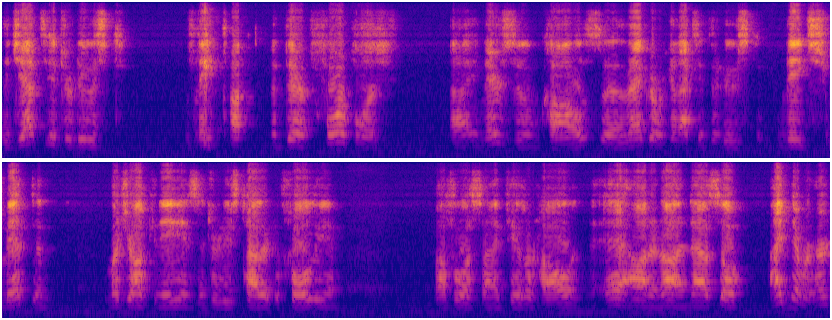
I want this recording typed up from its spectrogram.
the Jets introduced Nate Thompson and Derek Forbort uh, in their Zoom calls. Uh, the Vancouver Canucks introduced Nate Schmidt, and Montreal Canadiens introduced Tyler Toffoli, and Buffalo signed Taylor Hall, and eh, on and on. Now, so I'd never heard,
